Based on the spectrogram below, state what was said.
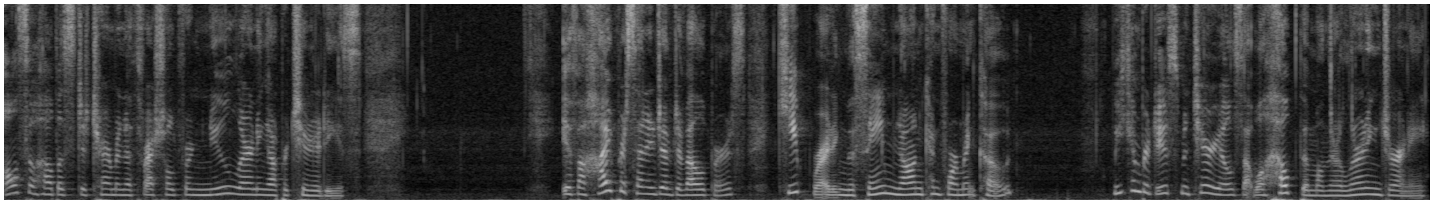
also help us determine a threshold for new learning opportunities. If a high percentage of developers keep writing the same non-conformant code, we can produce materials that will help them on their learning journey.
